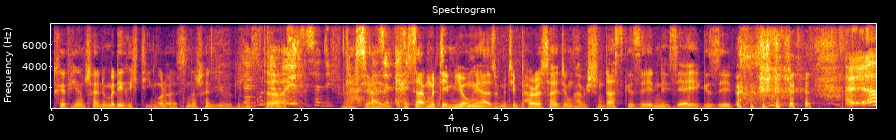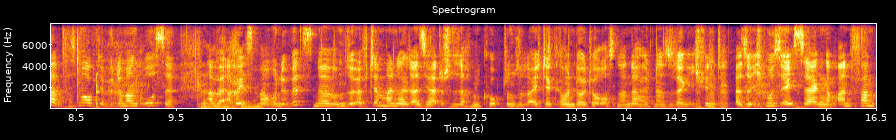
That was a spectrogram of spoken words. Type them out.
treffe ich anscheinend immer die richtigen oder das sind anscheinend die ja wirklichen gut, aber Stars. jetzt ist ja die Frage. Das ja, also, kann ich sagen, mit dem Jungen, also mit dem Parasite-Jungen habe ich schon das gesehen, die Serie gesehen. Ja, pass mal auf, der wird immer ein großer. Geile Aber, aber jetzt mal ohne Witz, ne? Umso öfter man halt asiatische Sachen guckt, umso leichter kann man Leute auch auseinanderhalten. Also ich finde, also ich muss ehrlich sagen, am Anfang,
